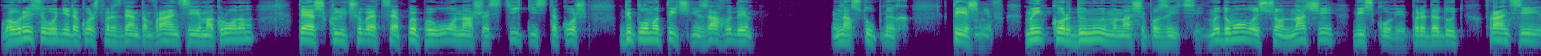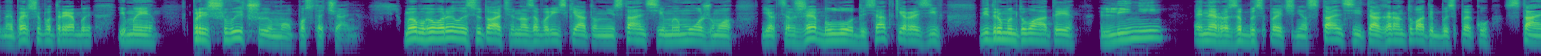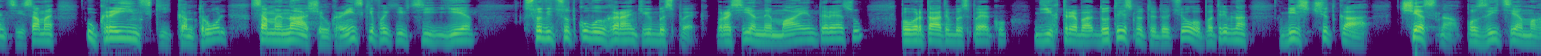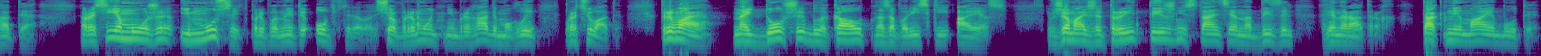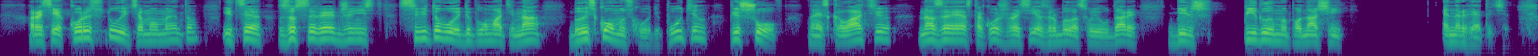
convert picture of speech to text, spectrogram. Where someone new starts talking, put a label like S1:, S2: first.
S1: Говорив сьогодні також з президентом Франції Макроном. Теж ключове це ППО, наша стійкість, також дипломатичні заходи наступних тижнів. Ми координуємо наші позиції. Ми домовилися, що наші військові передадуть Франції найперші потреби, і ми пришвидшуємо постачання. Ми обговорили ситуацію на Запорізькій атомній станції. Ми можемо, як це вже було десятки разів, відремонтувати лінії енергозабезпечення станції та гарантувати безпеку станції. Саме український контроль, саме наші українські фахівці є стовідсотковою гарантією безпеки. Росія не має інтересу повертати безпеку. Їх треба дотиснути до цього. Потрібна більш чітка, чесна позиція МАГАТЕ. Росія може і мусить припинити обстріли, щоб ремонтні бригади могли працювати. Триває найдовший блекаут на Запорізькій АЕС. Вже майже три тижні станція на дизель-генераторах. Так не має бути. Росія користується моментом, і це зосередженість світової дипломатії на Близькому Сході. Путін пішов на ескалацію на ЗАЕС. Також Росія зробила свої удари більш підлими по нашій енергетиці.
